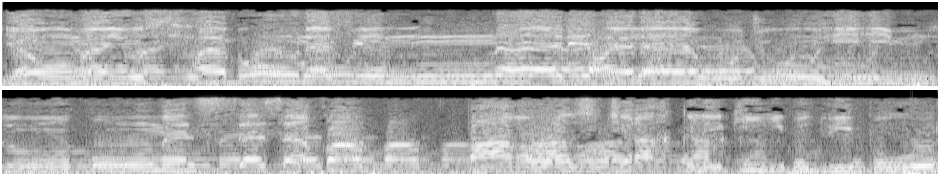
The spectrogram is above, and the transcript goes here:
يوم يسحبون في النار على وجوههم ذوقوا مس سقر. پاغ ورځ چې راخلي کیږي په دوی په اور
